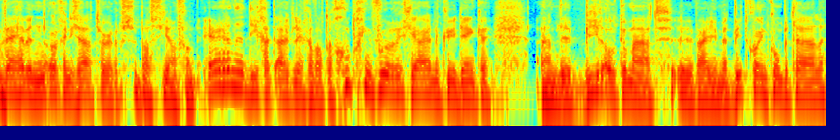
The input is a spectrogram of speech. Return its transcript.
Wij hebben een organisator, Sebastian van Erne, die gaat uitleggen wat er goed ging vorig jaar. Dan kun je denken aan de bierautomaat uh, waar je met bitcoin kon betalen.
